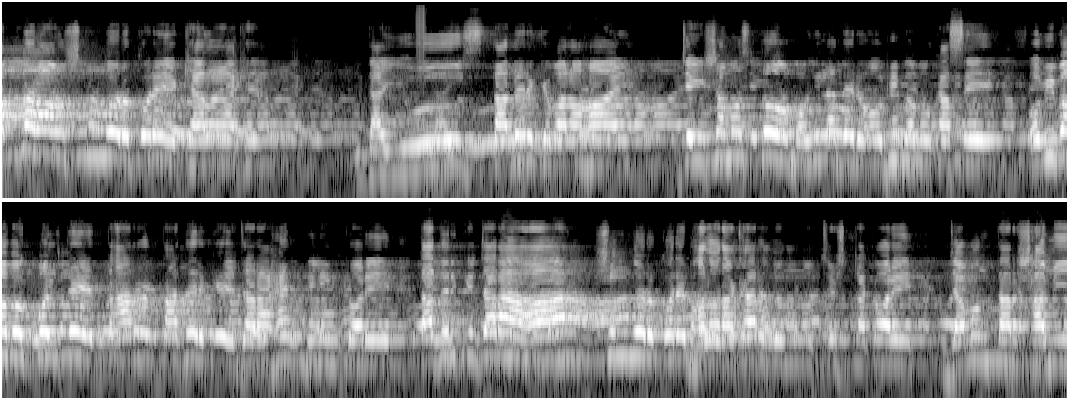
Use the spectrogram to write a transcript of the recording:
আপনারাও সুন্দর করে খেয়াল রাখেন। দায়ুস তাদেরকে বলা হয়, যেই সমস্ত মহিলাদের অভিভাবক আছে, অভিভাবক বলতে তার তাদেরকে যারা হ্যান্ডেলিং করে, তাদেরকে যারা সুন্দর করে ভালো রাখার জন্য চেষ্টা করে, যেমন তার স্বামী,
